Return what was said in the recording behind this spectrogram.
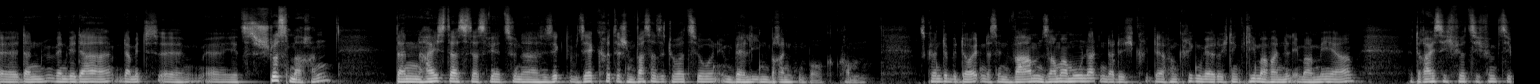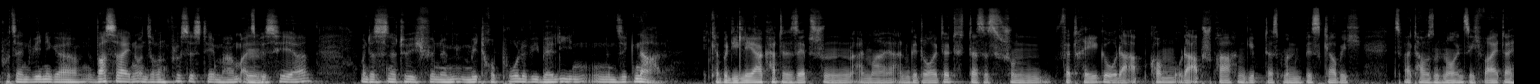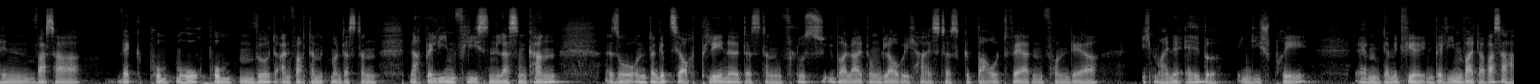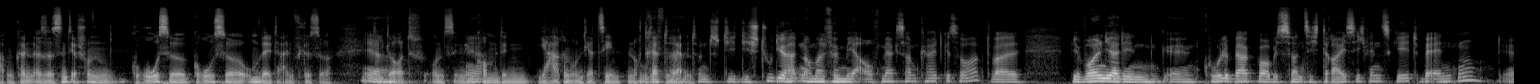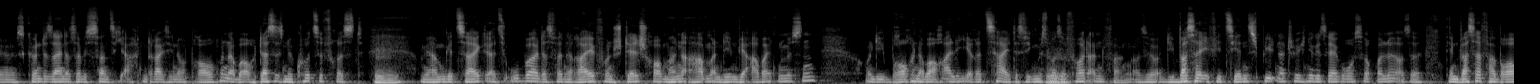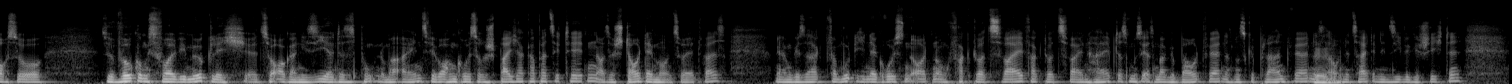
äh, dann, wenn wir da damit äh, äh, jetzt Schluss machen, dann heißt das, dass wir zu einer sehr, sehr kritischen Wassersituation in Berlin-Brandenburg kommen. Das könnte bedeuten, dass in warmen Sommermonaten, dadurch, davon kriegen wir durch den Klimawandel immer mehr, 30, 40, 50 Prozent weniger Wasser in unseren Flusssystemen haben als mhm. bisher. Und das ist natürlich für eine Metropole wie Berlin ein Signal. Ich glaube, die LEAG hatte selbst schon einmal angedeutet, dass es schon Verträge oder Abkommen oder Absprachen gibt, dass man bis, glaube ich, 2090 weiterhin Wasser wegpumpen, hochpumpen wird, einfach damit man das dann nach Berlin fließen lassen kann. Also, und dann gibt es ja auch Pläne, dass dann Flussüberleitungen, glaube ich, heißt das, gebaut werden von der, ich meine, Elbe in die Spree. Ähm, damit wir in Berlin weiter Wasser haben können. Also es sind ja schon große, große Umwelteinflüsse, ja. die dort uns in den ja. kommenden Jahren und Jahrzehnten noch treffen werden. Und die, die Studie hat nochmal für mehr Aufmerksamkeit gesorgt, weil wir wollen ja den äh, Kohlebergbau bis 2030, wenn es geht, beenden. Äh, es könnte sein, dass wir bis 2038 noch brauchen, aber auch das ist eine kurze Frist. Mhm. wir haben gezeigt als Uber, dass wir eine Reihe von Stellschrauben haben, an denen wir arbeiten müssen. Und die brauchen aber auch alle ihre Zeit. Deswegen müssen wir mhm. sofort anfangen. Also die Wassereffizienz spielt natürlich eine sehr große Rolle. Also den Wasserverbrauch so so wirkungsvoll wie möglich äh, zu organisieren. Das ist Punkt Nummer eins. Wir brauchen größere Speicherkapazitäten, also Staudämme und so etwas. Wir haben gesagt, vermutlich in der Größenordnung Faktor 2, Faktor 2,5. Das muss erstmal gebaut werden, das muss geplant werden. Das mhm. ist auch eine zeitintensive Geschichte.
